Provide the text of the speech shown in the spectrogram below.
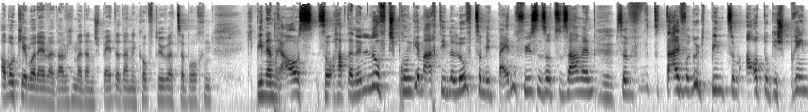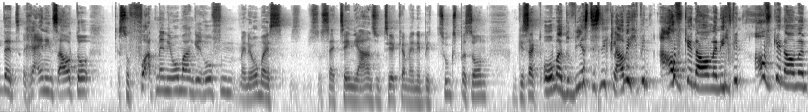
Aber okay, whatever. Da habe ich mir dann später dann den Kopf drüber zerbrochen. Ich bin dann raus, so habe dann einen Luftsprung gemacht in der Luft, so mit beiden Füßen so zusammen, so total verrückt, bin zum Auto gesprintet, rein ins Auto, sofort meine Oma angerufen. Meine Oma ist seit zehn Jahren so circa meine Bezugsperson, und gesagt, Oma, du wirst es nicht glauben, ich bin aufgenommen, ich bin aufgenommen.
